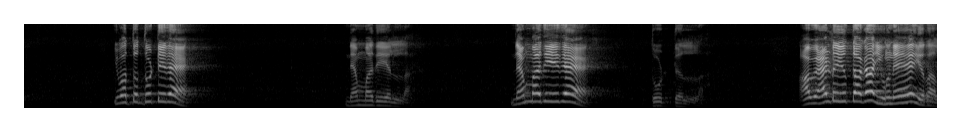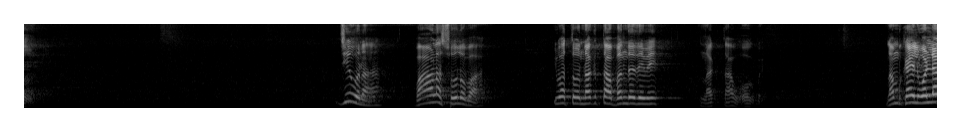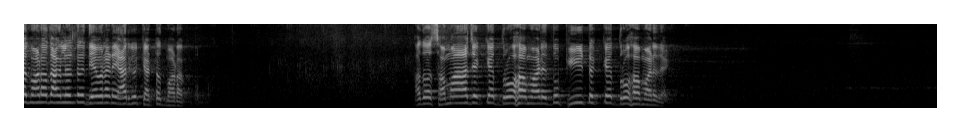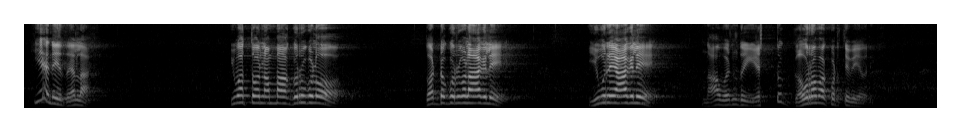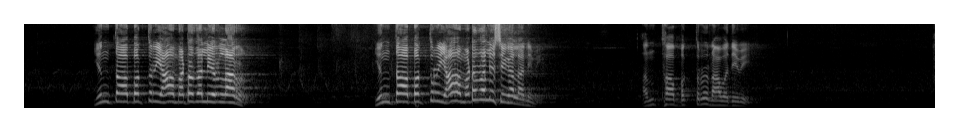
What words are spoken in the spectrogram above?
ಇವತ್ತು ದುಡ್ಡಿದೆ. ನೆಮ್ಮದಿ ಇಲ್ಲ. ನೆಮ್ಮದಿ ಇದೆ. ದುಡ್ಡಲ್ಲ. ಅವೆರಡು ಇದ್ದಾಗ ಇವನೇ ಇರಲ್ಲ. ಜೀವನ ಭಾಳ ಸುಲಭ. ಇವತ್ತು ನಗ್ತಾ ಬಂದಿದ್ದೀವಿ, ನಗ್ತಾ ಹೋಗ್ಬೇಕು. ನಮ್ಮ ಕೈಲಿ ಒಳ್ಳೇದು ಮಾಡೋದಾಗಲಿ ಅಂದರೆ ದೇವರನ್ನ ಯಾರಿಗೂ ಕೆಟ್ಟದ್ದು ಮಾಡೋಕ್ಕೆ ಅದು ಸಮಾಜಕ್ಕೆ ದ್ರೋಹ ಮಾಡಿದ್ದು, ಪೀಠಕ್ಕೆ ದ್ರೋಹ ಮಾಡಿದೆ. ಏನಿದೆ ಎಲ್ಲ? ಇವತ್ತು ನಮ್ಮ ಗುರುಗಳು ದೊಡ್ಡ ಗುರುಗಳಾಗಲಿ, ಇವರೇ ಆಗಲಿ, ನಾವೊಂದು ಎಷ್ಟು ಗೌರವ ಕೊಡ್ತೀವಿ ಅವರಿಗೆ. ಇಂಥ ಭಕ್ತರು ಯಾವ ಮಠದಲ್ಲಿ ಇರಲಾರು? ಇಂಥ ಭಕ್ತರು ಯಾವ ಮಠದಲ್ಲಿ ಸಿಗಲ್ಲ ನಿಮಗೆ? ಅಂಥ ಭಕ್ತರು ನಾವದೀವಿ.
